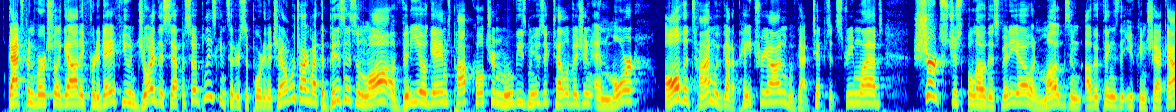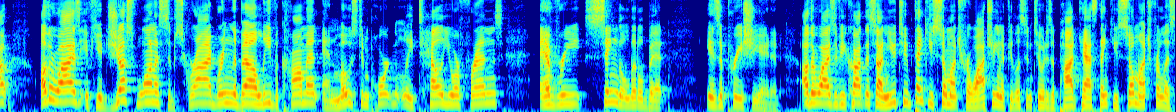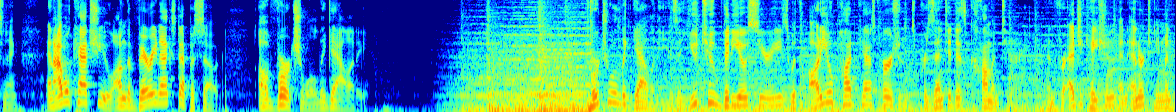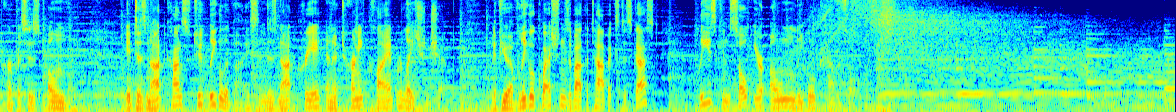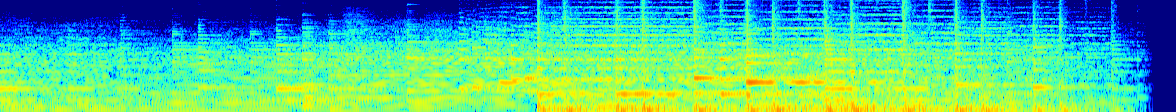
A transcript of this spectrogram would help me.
That's been Virtual Legality for today. If you enjoyed this episode, please consider supporting the channel. We're talking about the business and law of video games, pop culture, movies, music, television, and more all the time. We've got a Patreon, we've got tips at Streamlabs, shirts just below this video, and mugs and other things that you can check out. Otherwise, if you just want to subscribe, ring the bell, leave a comment, and most importantly, tell your friends, every single little bit is appreciated. Otherwise, if you caught this on YouTube, thank you so much for watching. And if you listen to it as a podcast, thank you so much for listening. And I will catch you on the very next episode of Virtual Legality. Virtual Legality is a YouTube video series with audio podcast versions presented as commentary and for education and entertainment purposes only. It does not constitute legal advice and does not create an attorney client relationship. If you have legal questions about the topics discussed, please consult your own legal counsel.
